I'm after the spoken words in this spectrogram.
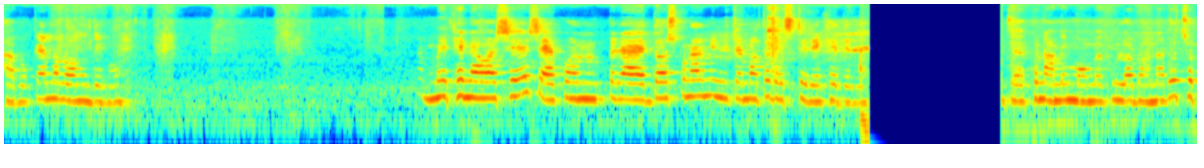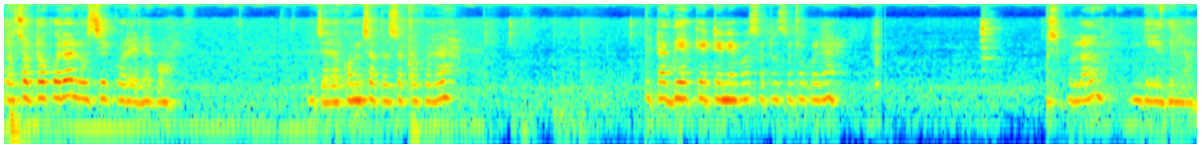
খাব। কেন রং দেব? মেখে নেওয়া শেষ। এখন প্রায় দশ পনেরো মিনিটের মতো রেস্টে রেখে দেবো। এখন আমি মোমোগুলো বানাবো, ছোট ছোট করে লুচি করে নেব। যেরকম ছোট ছোট করে। এটা দিয়ে কেটে নেব ছোট ছোট করে। মাছগুলো দিয়ে দিলাম।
